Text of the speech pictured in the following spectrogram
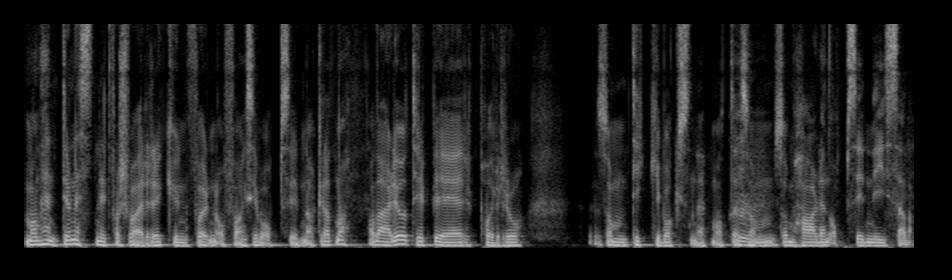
man henter jo nesten litt forsvarere kun for den offensive oppsiden akkurat nå. Og da er det jo Trippier, Porro som tikker boksene, på en måte, Mm. som, som har den oppsiden i seg. da.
